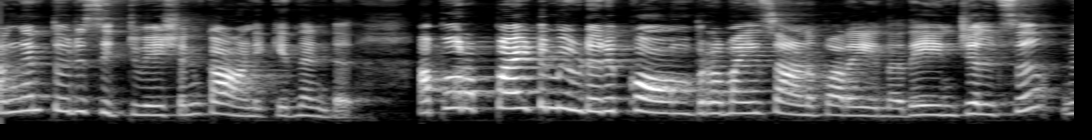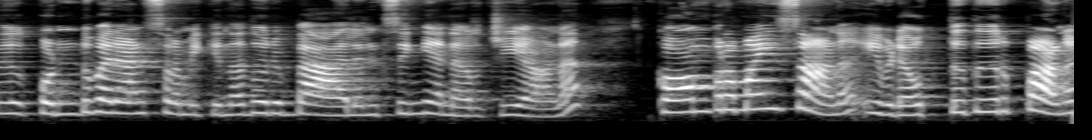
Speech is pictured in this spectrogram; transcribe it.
അങ്ങനത്തെ ഒരു സിറ്റുവേഷൻ കാണിക്കുന്നുണ്ട്. അപ്പോൾ ഉറപ്പായിട്ടും ഇവിടെ ഒരു കോംപ്രമൈസ് ആണ് പറയുന്നത്. ഏഞ്ചൽസ് കൊണ്ടുവരാൻ ശ്രമിക്കുന്നത് ഒരു ബാലൻസിങ് എനർജിയാണ് കോംപ്രമൈസ് ആണ് ഇവിടെ ഒത്തുതീർപ്പാണ്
